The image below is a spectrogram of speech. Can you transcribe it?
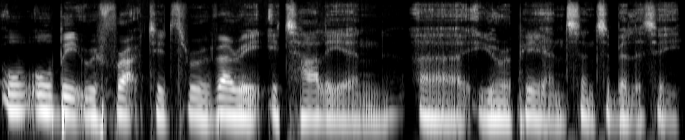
all albeit refracted through a very Italian, uh, European sensibility.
